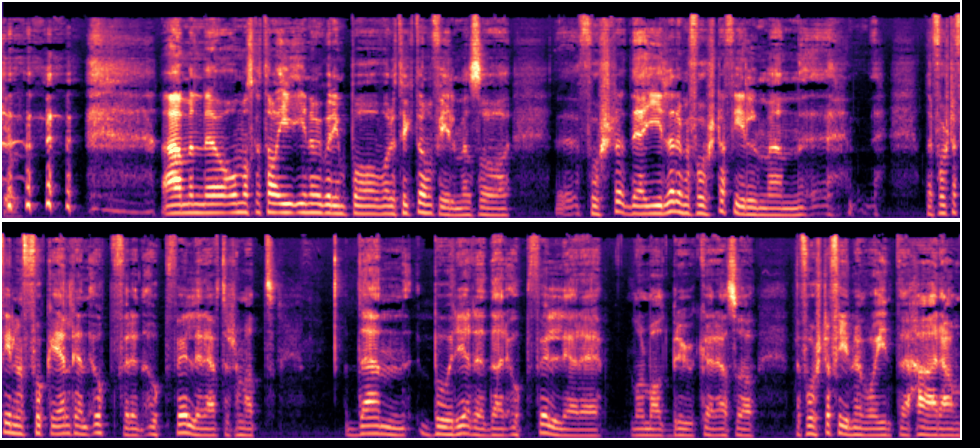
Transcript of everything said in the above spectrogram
kul. Ja, men eh, om man ska ta innan vi går in på vad du tyckte om filmen så eh, första, det jag gillade med första filmen eh, den första filmen fuckade egentligen upp för en uppföljare eftersom att den började där uppföljare normalt brukar. Alltså den första filmen var inte här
